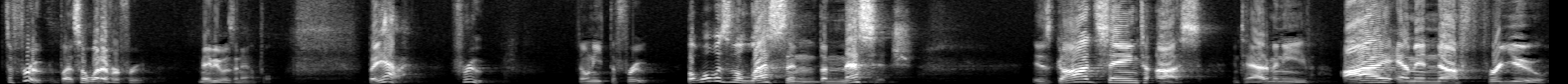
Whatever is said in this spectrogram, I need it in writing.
It's a fruit, but so whatever fruit. Maybe it was an apple. But yeah, fruit. Don't eat the fruit. But what was the lesson, the message? Is God saying to us and to Adam and Eve, I am enough for you.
